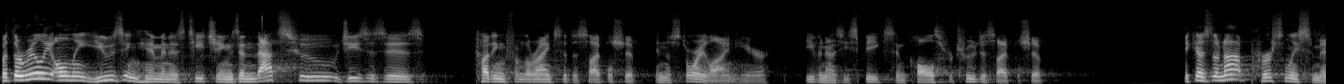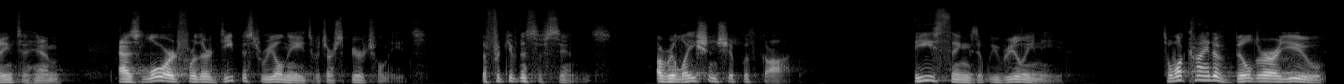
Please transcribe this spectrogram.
But they're really only using him in his teachings, and that's who Jesus is cutting from the ranks of discipleship in the storyline here, even as he speaks and calls for true discipleship. Because they're not personally submitting to him as Lord for their deepest real needs, which are spiritual needs the forgiveness of sins, a relationship with God. These things that we really need. So, what kind of builder are you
